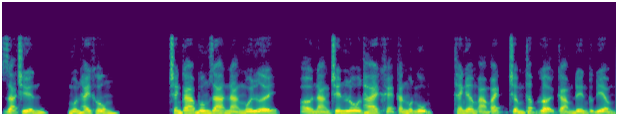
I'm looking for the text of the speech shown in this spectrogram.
Giã chiến, muốn hay không? Tranh ca buông ra nàng môi lưới, ở nàng trên lỗ thai khẽ cắn một ngụm, thanh âm ảm ách trầm thấp gợi cảm đến cực điểm.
